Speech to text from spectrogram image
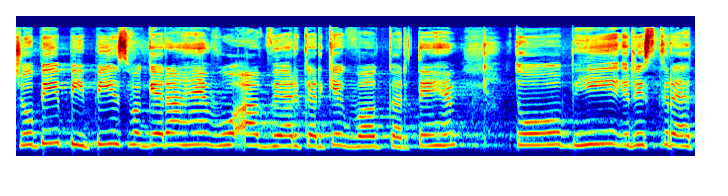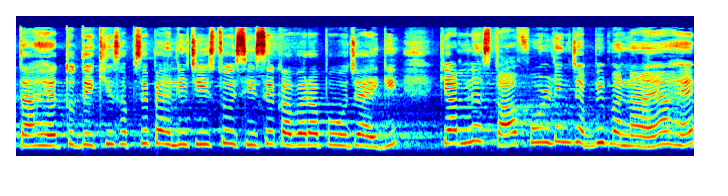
जो भी पीपीज वगैरह हैं, वो आप वेयर करके वर्क करते हैं तो भी रिस्क रहता है। तो देखिए, सबसे पहली चीज़ तो इसी से कवर अप हो जाएगी कि आपने स्काफ फोल्डिंग जब भी बनाया है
